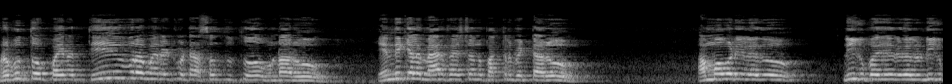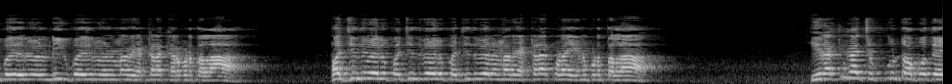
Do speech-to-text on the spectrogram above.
ప్రభుత్వం పైన తీవ్రమైనటువంటి అసంతృప్తితో ఉన్నారు. ఎన్నికల మేనిఫెస్టోను పక్కన పెట్టారు. అమ్మఒడి లేదు నీకు పదిహేను వేలు నీకు పదిహేను వేలు నీకు పదిహేను వేలు అన్నారు ఎక్కడ కనబడతలా? పద్దెనిమిది వేలు పద్దెనిమిది వేలు పద్దెనిమిది వేలు అన్నారు. ఎక్కడా కూడా వినపడతలా? ఈ రకంగా చెప్పుకుంటూ పోతే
